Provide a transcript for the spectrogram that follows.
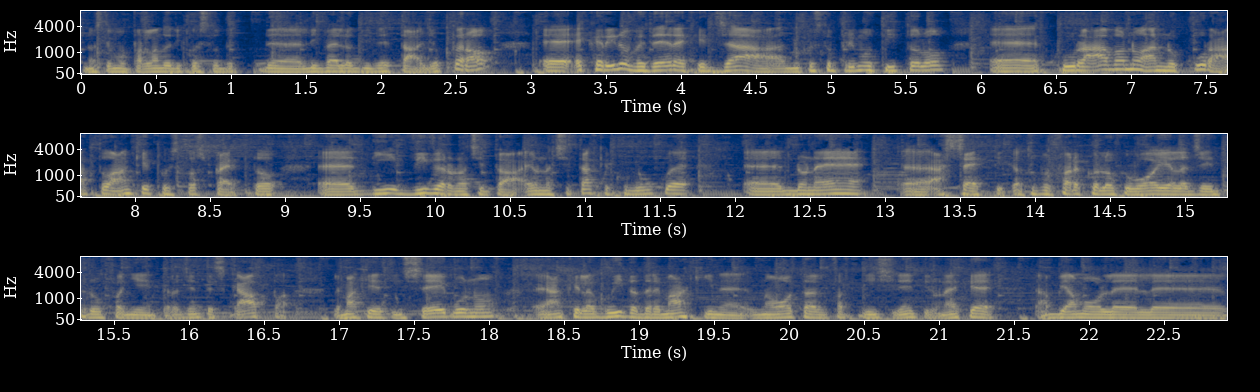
non stiamo parlando di questo de- de- livello di dettaglio però eh, è carino vedere che già in questo primo titolo eh, curavano hanno curato anche questo aspetto eh, di vivere una città. È una città che comunque eh, non è eh, asettica tu puoi fare quello che vuoi la gente non fa niente, la gente scappa, le macchine ti inseguono e anche la guida delle macchine, una volta fatti gli incidenti, non è che abbiamo le, le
